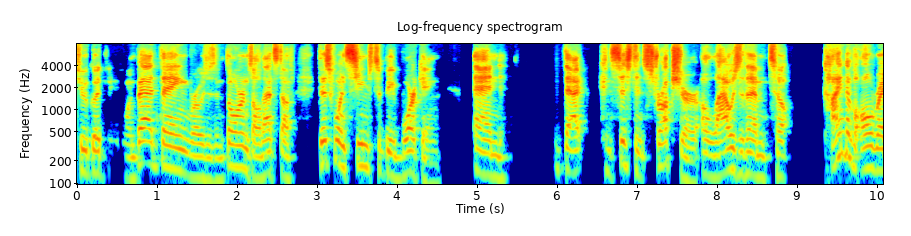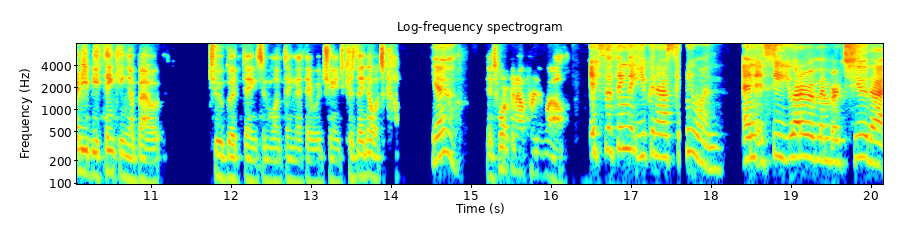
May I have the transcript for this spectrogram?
two good things, one bad thing, roses and thorns, all that stuff. This one seems to be working. And that consistent structure allows them to kind of already be thinking about two good things and one thing that they would change because they know it's coming. Yeah. It's working out pretty well. It's the thing that you can ask anyone. And see, you got to remember too that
